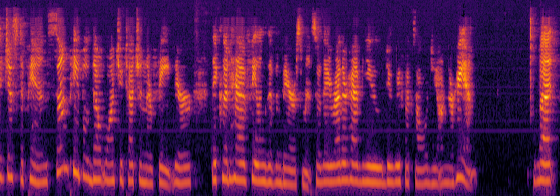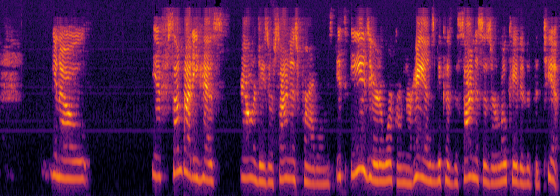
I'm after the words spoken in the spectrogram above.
It just depends. Some people don't want you touching their feet. They're they could have feelings of embarrassment. So they'd rather have you do reflexology on their hand. But, you know, if somebody has allergies or sinus problems, it's easier to work on their hands because the sinuses are located at the tip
